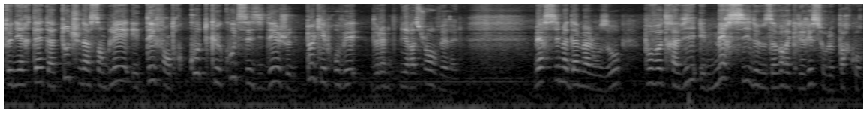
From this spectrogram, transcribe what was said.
Tenir tête à toute une assemblée et défendre coûte que coûte ses idées, je ne peux qu'éprouver de l'admiration envers elle. Merci Madame Alonso pour votre avis et merci de nous avoir éclairé sur le parcours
